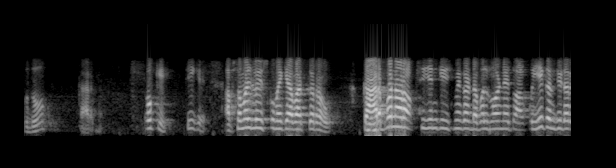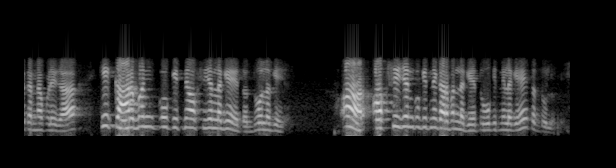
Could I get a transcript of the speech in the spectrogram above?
तो दो कार्बन। ओके, ठीक है। अब समझ लो इसको मैं क्या बात कर रहा हूँ। कार्बन और ऑक्सीजन के बीच में अगर डबल बॉन्ड है तो आपको यह कंसीडर करना पड़ेगा कि कार्बन को कितने ऑक्सीजन लगे हैं? तो दो लगे हैं। और ऑक्सीजन को कितने कार्बन लगे तो वो कितने लगे हैं? तो दो लगे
